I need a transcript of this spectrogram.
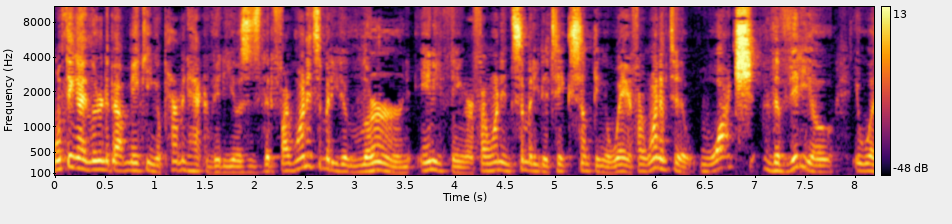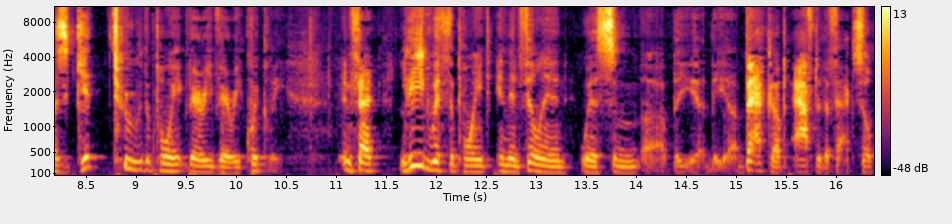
One thing I learned about making apartment hacker videos is that if I wanted somebody to learn anything, or if I wanted somebody to take something away, if I wanted to watch the video, it was get to the point very, very quickly. In fact, lead with the point and then fill in with some uh, the uh, the uh, backup after the fact. So.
